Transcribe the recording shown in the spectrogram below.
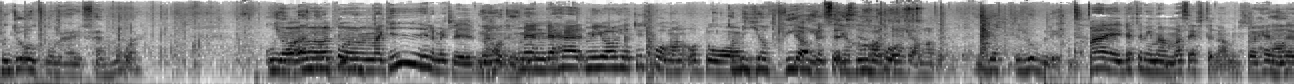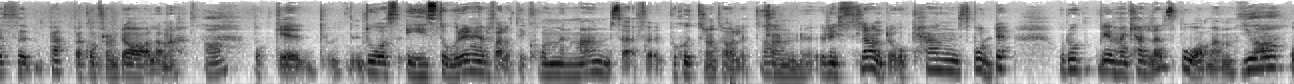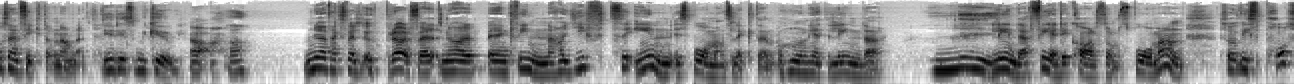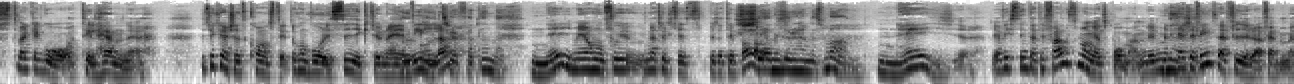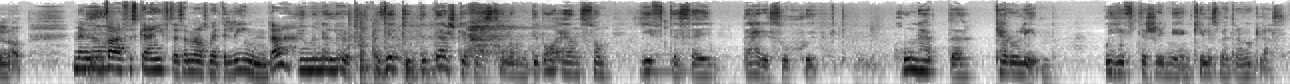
Men du har hållit på med det här i fem år. Och Jag har hållit på med magi hela mitt liv. Men, har men, det här, men jag heter ju Spåman och då... Ja, men jag vet. Ja, precis. jag. Håkan har blivit. Jätteroligt. Nej, detta är min mammas efternamn. Så hennes pappa kom från Dalarna. Ja. Och eh, då är historien i alla fall att det kom en man så för, på 1700-talet från Ryssland och han spådde. Och då blev han kallad spåman. Ja, Och sen fick de namnet. det är det som är kul. Ja. Men nu är jag faktiskt väldigt upprörd för nu har en kvinna har gift sig in i spåmansläkten och hon heter Linda Nej. Linda Fede Karlsson Spåman. Så viss post verkar gå till henne. Det tycker jag känns konstigt. Och hon bor i Sigtuna i en du, har du villa. träffat henne? Nej, men hon får ju naturligtvis byta tillbaka. Känner du hennes man? Nej, jag visste inte att det fanns så många spåman. Men det kanske finns här fyra, fem eller något. Men Ja. varför ska han gifta sig med någon som heter Linda? Ja men eller hur. Och vet du, det där ska jag faktiskt tala om. Det var en som gifte sig. Det här är så sjukt. Hon hette Caroline. Och gifter sig med en kille som heter af Ugglas.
